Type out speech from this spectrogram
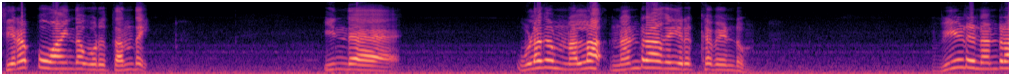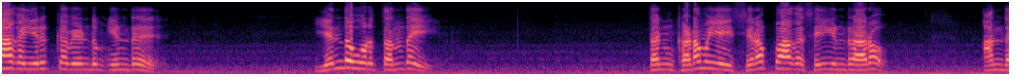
சிறப்பு வாய்ந்த ஒரு தந்தை இந்த உலகம் நல்லா நன்றாக இருக்க வேண்டும். வீடு நன்றாக இருக்க வேண்டும் என்று எந்த ஒரு தந்தை தன் கடமையை சிறப்பாக செய்கின்றாரோ அந்த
